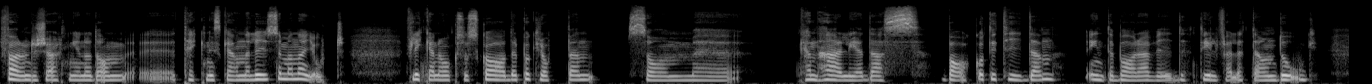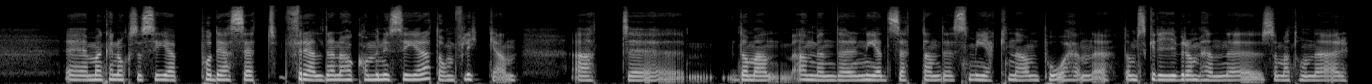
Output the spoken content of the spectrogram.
förundersökningen och de eh, tekniska analyser man har gjort. Flickan har också skador på kroppen som eh, kan härledas bakåt i tiden, inte bara vid tillfället där hon dog. Eh, man kan också se på det sätt föräldrarna har kommunicerat om flickan att eh, de använder nedsättande smeknamn på henne. De skriver om henne som att hon är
